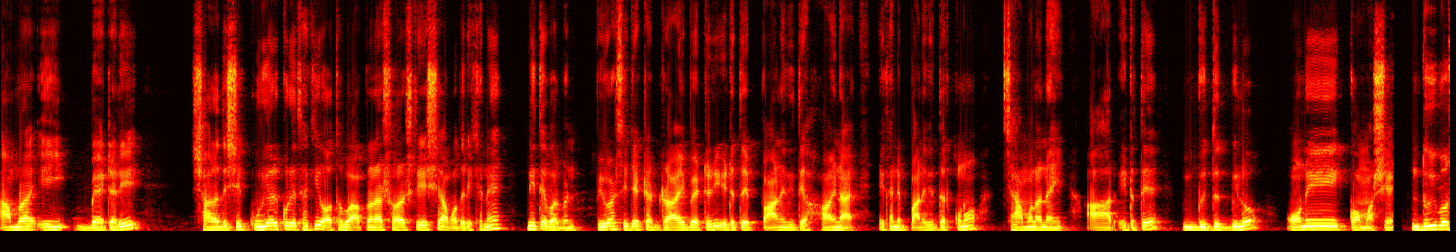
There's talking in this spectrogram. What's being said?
আমরা এই ব্যাটারি সারা দেশে কুরিয়ার করে থাকি, অথবা আপনারা সরাসরি এসে আমাদের এখানে নিতে পারবেন। ভিউয়ার্স এটা একটা ড্রাই ব্যাটারি এটাতে পানি দিতে হয় না। এখানে পানি দিতে কোনো ঝামেলা নেই। আর এটাতে বিদ্যুৎ বিলও অনেক কম আসে। দুই বছর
